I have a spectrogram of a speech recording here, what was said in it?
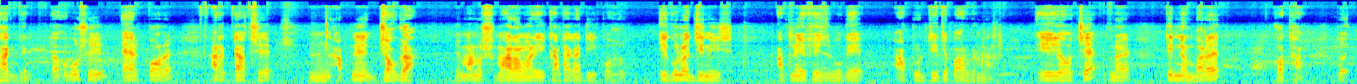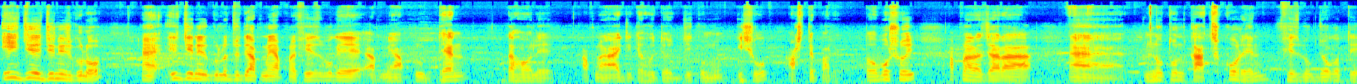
থাকবেন। তা অবশ্যই এরপরে আরেকটা আছে আপনি ঝগড়া মানুষ মারামারি, কাটাকাটি এগুলো জিনিস আপনি ফেসবুকে আপলোড দিতে পারবেন না। এই হচ্ছে আপনার তিন নম্বরের কথা। তো এই যে জিনিসগুলো হ্যাঁ এই জিনিসগুলো যদি আপনি আপনার ফেসবুকে আপনি আপলোড দেন, তাহলে আপনার আইডিতে হয়তো যে কোনো ইস্যু আসতে পারে। তো অবশ্যই আপনারা যারা নতুন কাজ করেন ফেসবুক জগতে,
